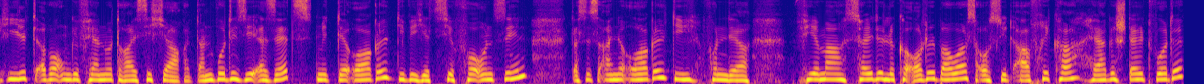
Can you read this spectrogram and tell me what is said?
hielt aber ungefähr nur 30 Jahre. Dann wurde sie ersetzt mit der Orgel, die wir jetzt hier vor uns sehen. Das ist eine Orgel, die von der Firma Söidelücke Orgelbauers aus Südafrika hergestellt wurde.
